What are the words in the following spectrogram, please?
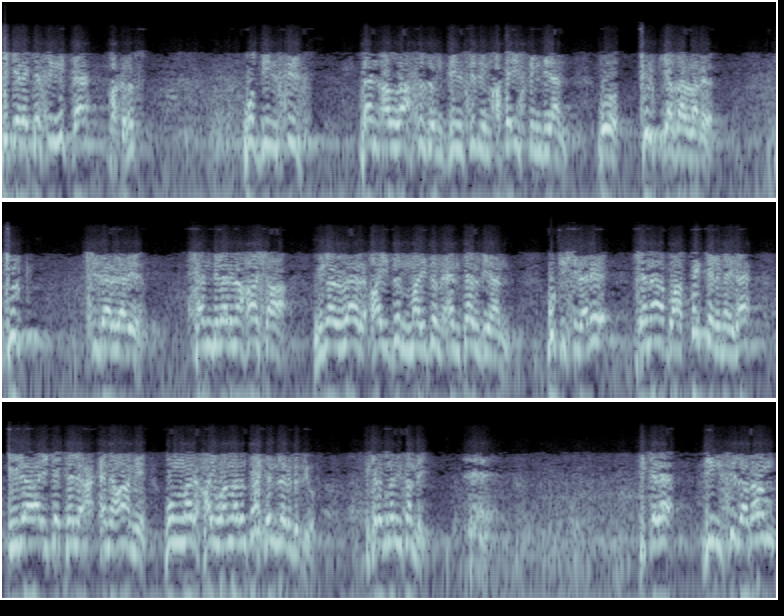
Bir kere kesinlikle bakınız bu dinsiz ben Allahsızım, dinsizim, ateistim diyen bu Türk yazarları, Türk çizerleri, kendilerine haşa münevver, aydın, maydın, entel diyen bu kişileri Cenab-ı Hak tek kelimeyle ülaike kel en'ami bunlar hayvanların ta kendileridir diyor. Bir kere bunlar insan değil. Kere dinsiz adam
